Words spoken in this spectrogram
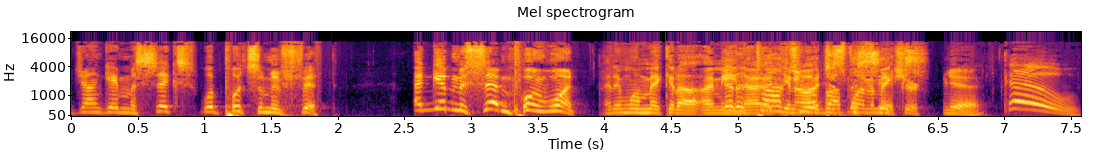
John gave him a six. What puts him in fifth? I give him a seven point one. I didn't want to make it. A, I mean, Gotta uh, you know, you I just about wanted to make sure. Yeah. Go.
